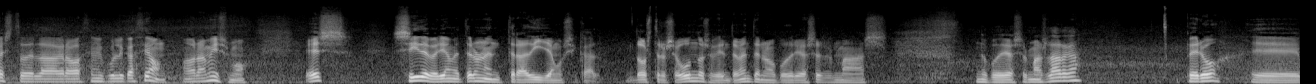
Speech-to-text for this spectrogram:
esto de la grabación y publicación ahora mismo es si debería meter una entradilla musical. Dos, tres segundos, evidentemente, no podría ser más, no podría ser más larga, pero eh,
